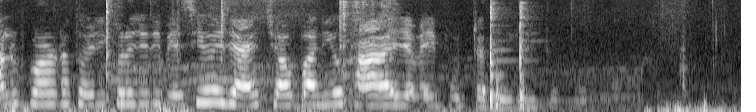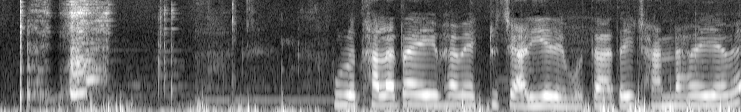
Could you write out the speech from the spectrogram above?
আলুর পরোটা তৈরি করে যদি বেশি হয়ে যায়, চপ বানিয়েও খাওয়া হয়ে যাবে এই পুরটা কিন্তু। পুরো থালাটা এইভাবে একটু চাড়িয়ে দেবো, তাড়াতাড়ি ঠান্ডা হয়ে যাবে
